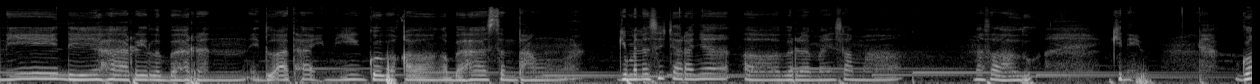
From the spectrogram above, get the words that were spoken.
ini di hari lebaran Idul Adha ini gue bakal ngebahas tentang gimana sih caranya uh, berdamai sama masa lalu. Gini, gue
